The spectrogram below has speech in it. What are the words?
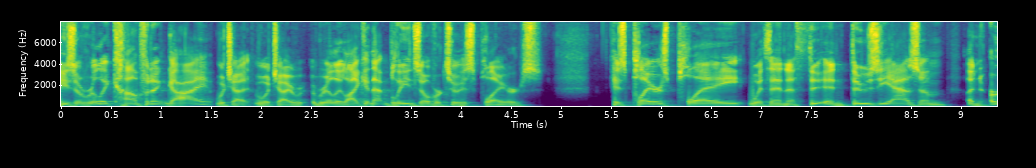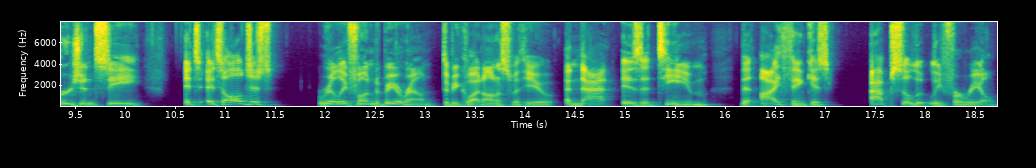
He's a really confident guy, which I which I really like, and that bleeds over to his players. His players play with an enthusiasm, an urgency. It's it's all just really fun to be around, to be quite honest with you. And that is a team that I think is absolutely for real.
